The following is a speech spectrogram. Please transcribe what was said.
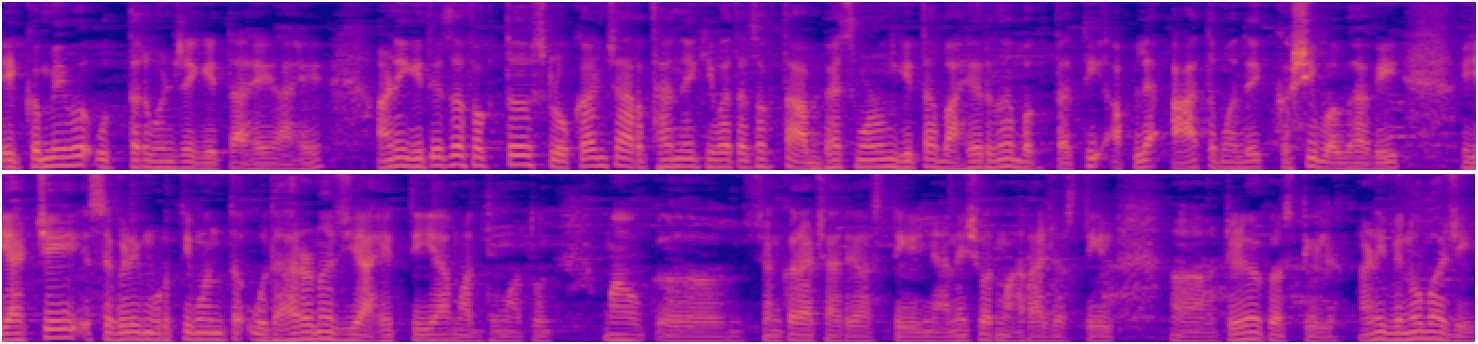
एकमेव उत्तर म्हणजे गीता हे आहे. आणि गीतेचं फक्त श्लोकांच्या अर्थाने किंवा त्याचा फक्त अभ्यास म्हणून गीता बाहेर न बघता ती आपल्या आतमध्ये कशी बघावी याचे सगळी मूर्तिमंत उदाहरणं जी आहेत ती या माध्यमातून. मग शंकराचार्य असतील ज्ञानेश्वर महाराज असतील टिळक असतील आणि विनोबाजी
